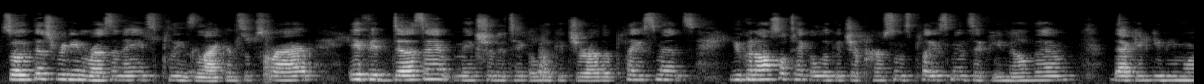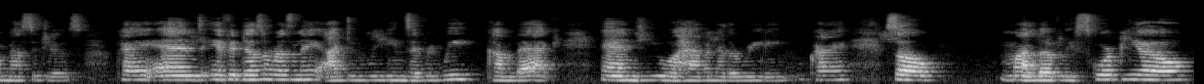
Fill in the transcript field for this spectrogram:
So if this reading resonates, please like and subscribe. If it doesn't, make sure to take a look at your other placements. You can also take a look at your person's placements if you know them. That could give you more messages. Okay, and if it doesn't resonate, I do readings every week. Come back and you will have another reading. Okay, so my lovely Scorpio,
